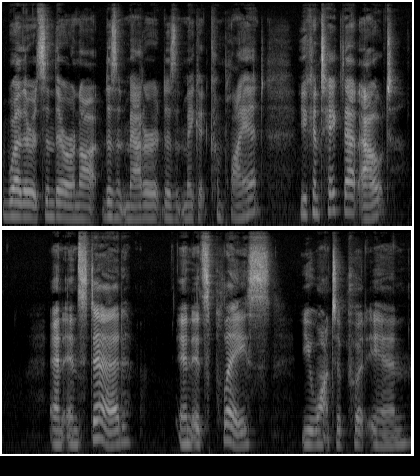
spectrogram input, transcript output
whether it's in there or not doesn't matter. It doesn't make it compliant. You can take that out and instead in its place you want to put in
